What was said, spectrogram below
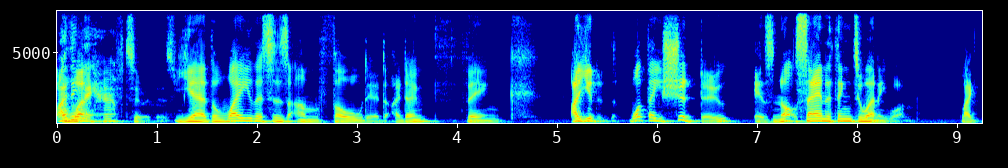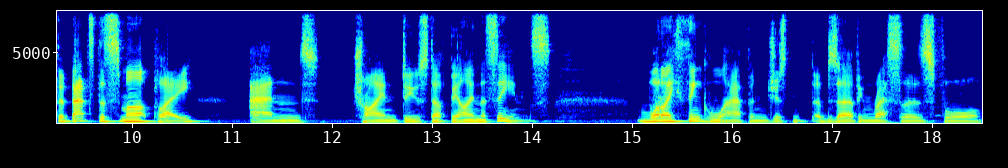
I think they have to at this. yeah, the way this is unfolded, I don't think. I, you, what they should do is not say anything to anyone. Like that. That's the smart play, and try and do stuff behind the scenes. What I think will happen, just observing wrestlers for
